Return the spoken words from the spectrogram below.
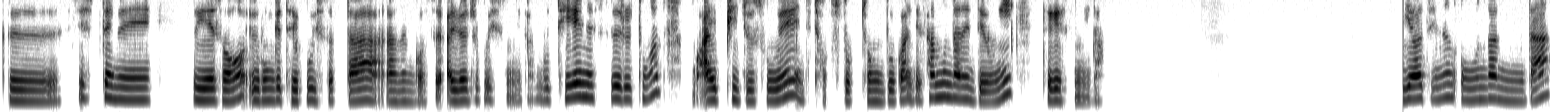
그 시스템에 의해서 이런 게 되고 있었다라는 것을 알려주고 있습니다. 뭐 DNS를 통한 뭐 IP 주소의 접속 정도가 이제 사문단의 내용이 되겠습니다. 이어지는 오문단입니다.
